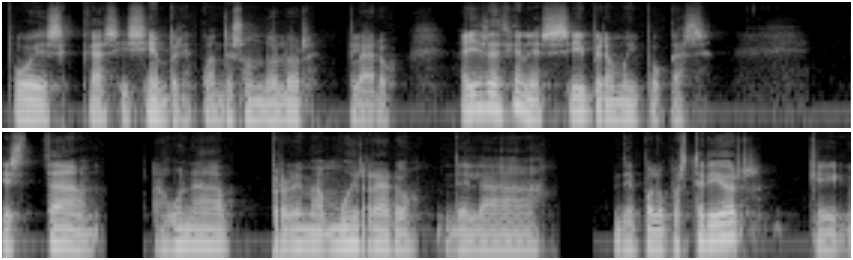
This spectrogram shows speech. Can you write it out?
pues casi siempre, cuando es un dolor claro. ¿Hay excepciones? Sí, pero muy pocas. Está algún problema muy raro de la de polo posterior que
